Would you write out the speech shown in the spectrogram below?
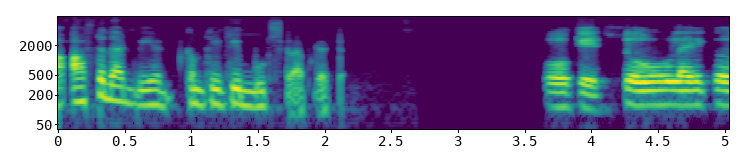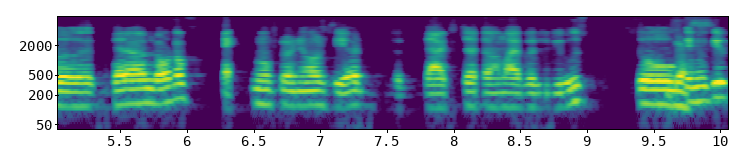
a- after that we had completely bootstrapped it Okay. So like, uh, there are a lot of technopreneurs here. That's the term I will use. So can you give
